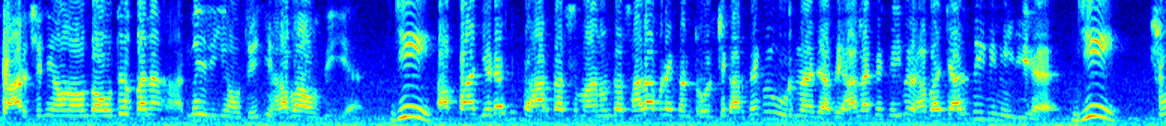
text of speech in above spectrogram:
ਬਾਰਿਸ਼ ਨਹੀਂ ਆਉਣਾ ਹੁੰਦਾ ਉਹ ਤੋਂ ਪਹਿਲਾਂ ਹਨੇਰੀ ਆਉਂਦੀ ਜੀ ਹਵਾ ਆਉਂਦੀ ਹੈ। ਜੀ। ਆਪਾਂ ਜਿਹੜਾ ਵੀ ਬਾਹਰ ਦਾ ਸਮਾਨ ਹੁੰਦਾ ਸਾਰਾ ਆਪਣੇ ਕੰਟਰੋਲ 'ਚ ਕਰਦੇ ਕੋਈ ਉੜ ਨਾ ਜਾਵੇ। ਹਾਲਾਂਕਿ ਕਈ ਵਾਰ ਹਵਾ ਚੱਲਦੀ ਵੀ ਨਹੀਂ ਜੀ ਹੈ। ਜੀ। ਸੋ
